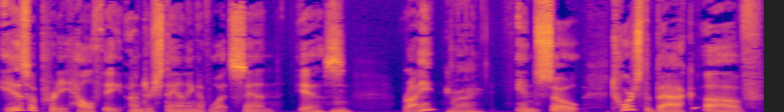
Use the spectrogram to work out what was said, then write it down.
is a pretty healthy understanding of what sin is, mm-hmm. right? Right. And so, towards the back of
